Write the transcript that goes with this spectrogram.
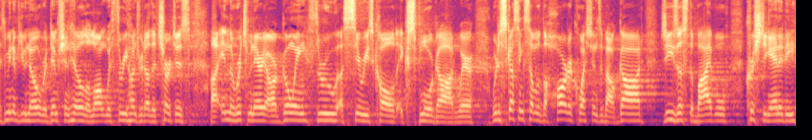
As many of you know, Redemption Hill, along with 300 other churches uh, in the Richmond area, are going through a series called Explore God, where we're discussing some of the harder questions about God, Jesus, the Bible, Christianity.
